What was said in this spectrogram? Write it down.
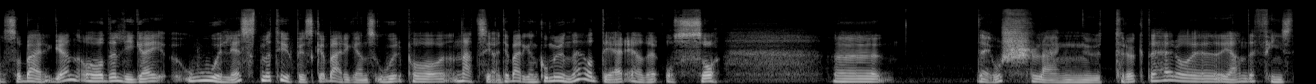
Også Bergen. Og det ligger ei ordlist med typiske bergensord på nettsidene til Bergen kommune, og der er det også. Eh, Det er jo slenguttrykk, det her, og igjen, det finnes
